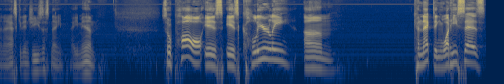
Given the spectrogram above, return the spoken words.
And I ask it in Jesus' name. Amen. So Paul is is clearly um, connecting what he says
